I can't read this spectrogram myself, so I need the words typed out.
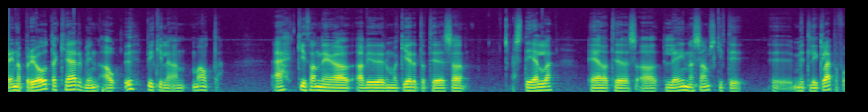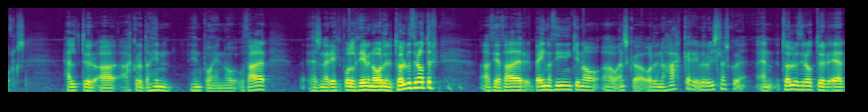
reyna að brjóta kerfin á uppbyggilegan máta. Ekki þannig að, að við erum að gera þetta til þess að stela eða til þess að leina samskipti e, millir glæpafólks heldur að akkurat að hinn hinbóin og, og það er þess vegna er ég ekkert búin að hrifina orðinu tölvuþrjótur af því að það er beina þýðingin á, á ennska orðinu hacker yfir á íslensku en tölvuþrjótur er,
